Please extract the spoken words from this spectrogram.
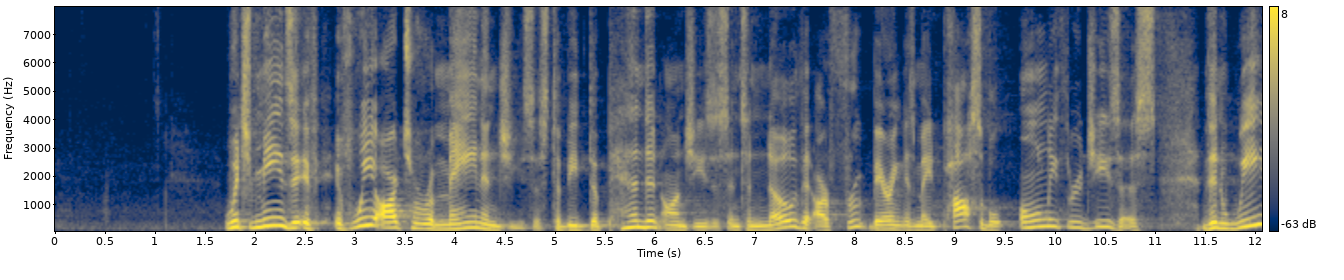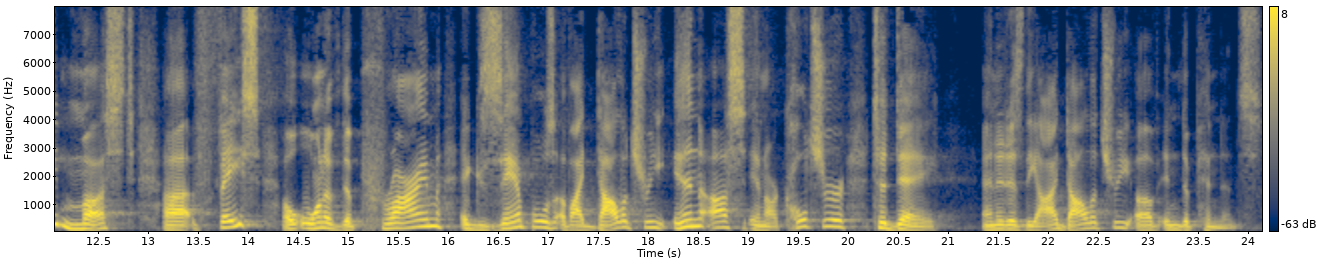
Which means if, if we are to remain in Jesus, to be dependent on Jesus, and to know that our fruit bearing is made possible only through Jesus, then we must uh, face uh, one of the prime examples of idolatry in us, in our culture today, and it is the idolatry of independence.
